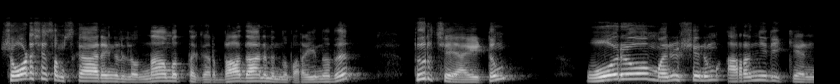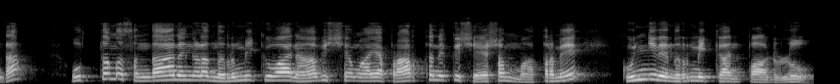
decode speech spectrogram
ഷോഡശ സംസ്കാരങ്ങളിൽ ഒന്നാമത്തെ ഗർഭാധാനം എന്ന് പറയുന്നത് തീർച്ചയായിട്ടും ഓരോ മനുഷ്യനും അറിഞ്ഞിരിക്കേണ്ട ഉത്തമ സന്താനങ്ങളെ നിർമ്മിക്കുവാൻ ആവശ്യമായ പ്രാർത്ഥനയ്ക്ക് ശേഷം മാത്രമേ കുഞ്ഞിനെ നിർമ്മിക്കാൻ പാടുള്ളൂ.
